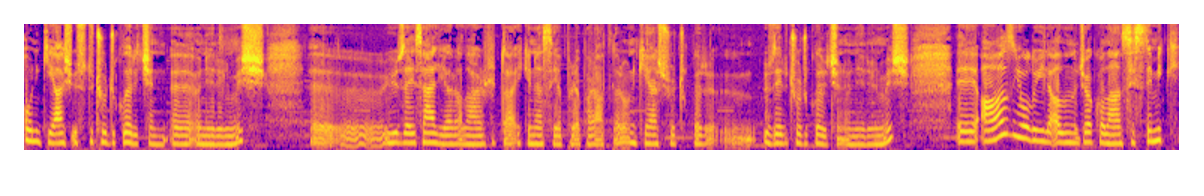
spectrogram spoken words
12 yaş üstü çocuklar için e, önerilmiş yüzeysel yaralarda ekinasiya preparatları 12 yaş çocukları e, üzeri çocuklar için önerilmiş. E, ağız yoluyla alınacak olan sistemik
